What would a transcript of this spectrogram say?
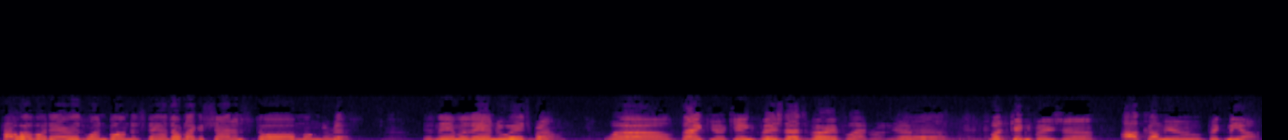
However, there is one bum that stands out like a shining star among the rest. His name is Andrew H. Brown. well, thank you, Kingfish. That's very flattering. Yeah. Yeah. But Kingfish, uh, how come you picked me out?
